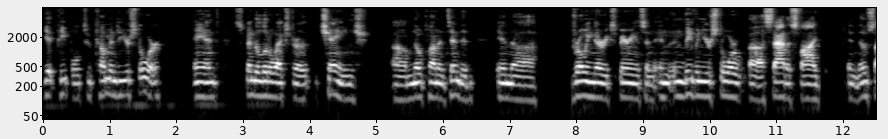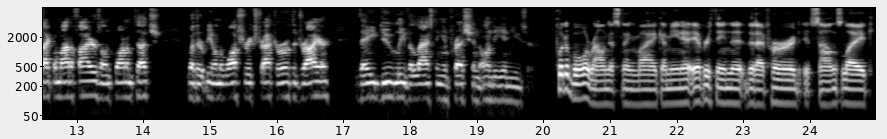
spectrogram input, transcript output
get people to come into your store and spend a little extra change, um, no pun intended, in uh, growing their experience and, and, and leaving your store uh, satisfied. And those cycle modifiers on Quantum Touch, whether it be on the washer extractor or the dryer, they do leave a lasting impression on the end user. Put a bow around this thing, Mike. I mean, everything that, that I've heard, it sounds like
